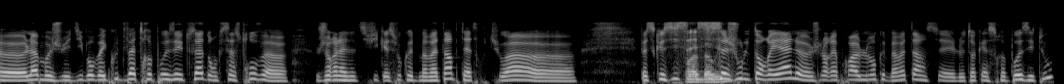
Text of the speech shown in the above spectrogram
euh, là moi je lui ai dit bon bah écoute va te reposer et tout ça. Donc ça se trouve j'aurai la notification que demain matin peut-être, tu vois. parce que si, ça- Ouais, bah si ça oui. joue le temps réel, je l'aurai probablement que demain matin. C'est le temps qu'elle se repose et tout.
